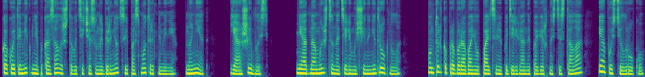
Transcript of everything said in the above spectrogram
В какой-то миг мне показалось, что вот сейчас он обернется и посмотрит на меня, но нет. Я ошиблась. Ни одна мышца на теле мужчины не дрогнула. Он только пробарабанил пальцами по деревянной поверхности стола и опустил руку.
